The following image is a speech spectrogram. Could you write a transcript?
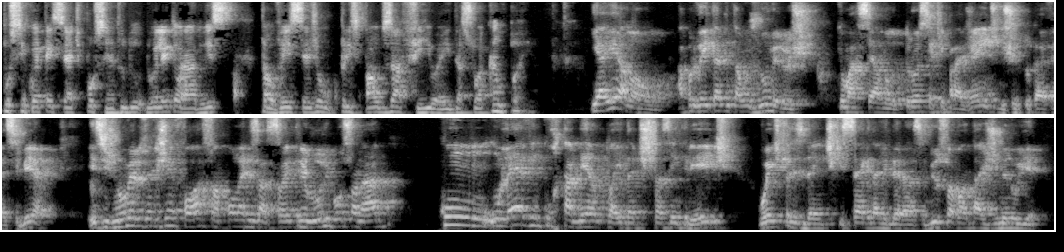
por 57% do, do eleitorado. Esse talvez seja o principal desafio aí da sua campanha. E aí, Alon, aproveitando então os números que o Marcelo trouxe aqui para a gente, do Instituto FSB, esses números eles reforçam a polarização entre Lula e Bolsonaro com um leve encurtamento aí da distância entre eles. O ex-presidente que segue na liderança viu sua vantagem diminuir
